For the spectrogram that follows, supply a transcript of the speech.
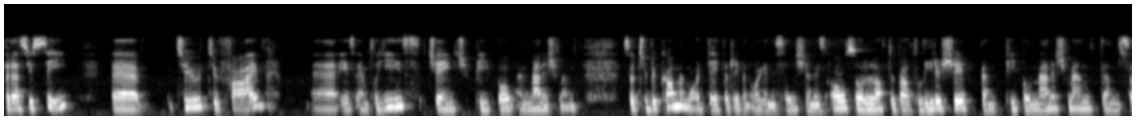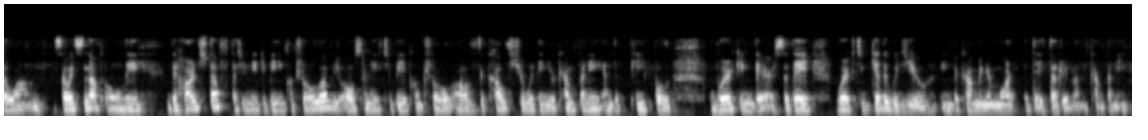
But as you see, uh, two to five uh, is employees, change, people, and management. So to become a more data-driven organization is also a lot about leadership and people management and so on. So it's not only the hard stuff that you need to be in control of, you also need to be in control of the culture within your company and the people working there. So they work together with you in becoming a more data-driven company.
